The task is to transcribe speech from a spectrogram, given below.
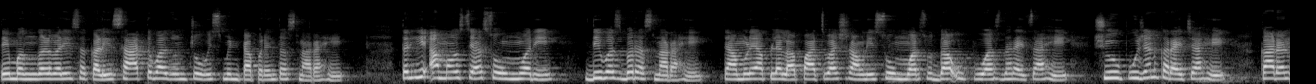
ते मंगळवारी सकाळी सात वाजून चोवीस मिनिटापर्यंत असणार आहे. तर ही अमावस्या सोमवारी दिवसभर असणार आहे. त्यामुळे आपल्याला पाचवा श्रावणी सोमवारसुद्धा उपवास धरायचा आहे. शिवपूजन करायचे आहे. कारण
